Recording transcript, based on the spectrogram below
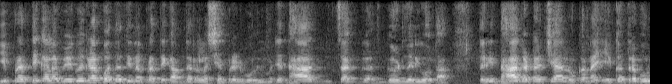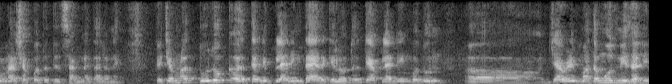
ही प्रत्येकाला वेगवेगळ्या पद्धतीनं प्रत्येक आमदाराला सेपरेट बोलून म्हणजे दहाचा ग गट जरी होता तरी दहा गटाच्या लोकांना एकत्र भरून अशा पद्धतीत सांगण्यात आलं नाही. त्याच्यामुळं तो जो क त्यांनी प्लॅनिंग तयार केलं होतं त्या प्लॅनिंगमधून ज्यावेळी मतमोजणी झाली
